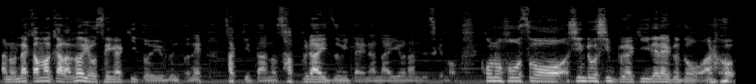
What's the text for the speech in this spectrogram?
あの、仲間からの寄せ書きという分とね、さっき言ったあの、サプライズみたいなたいな内容なんですけど、この放送を新郎新婦が聞いてないことを、あの、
